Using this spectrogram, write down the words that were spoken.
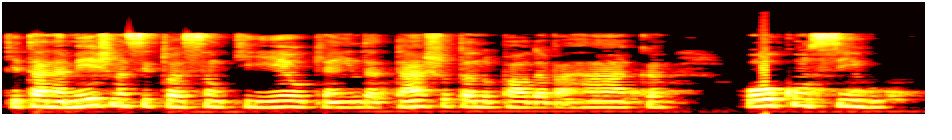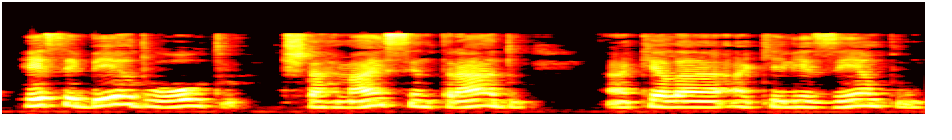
que está na mesma situação que eu, que ainda está chutando o pau da barraca, ou consigo receber do outro, estar mais centrado aquela, aquele exemplo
